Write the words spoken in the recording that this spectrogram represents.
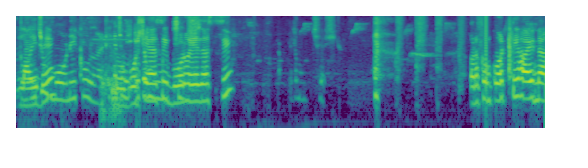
লাইভে মনে করো না ঠিক আছে বসে আছি বোর হয়ে যাচ্ছি। ওরকম করতে হয় না।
